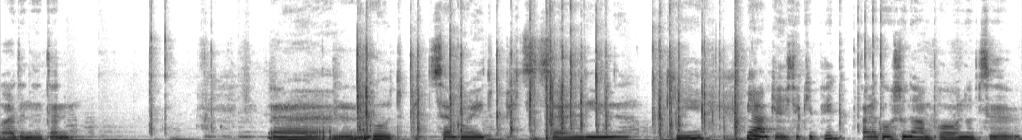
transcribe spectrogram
ładny ten. Good pizza, great pizza, linki. Miałam kiedyś taki plik, ale go usunęłam po nocy.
